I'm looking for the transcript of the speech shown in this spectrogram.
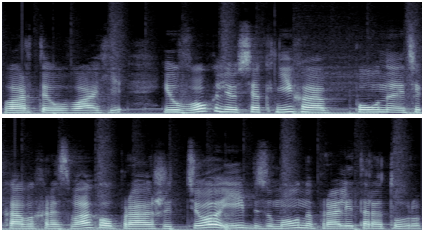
вартыя ўвагі. І ўвогуле ўся кніга поўная цікавых развагаў пра жыццё і безумоўна пра літаратуру.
